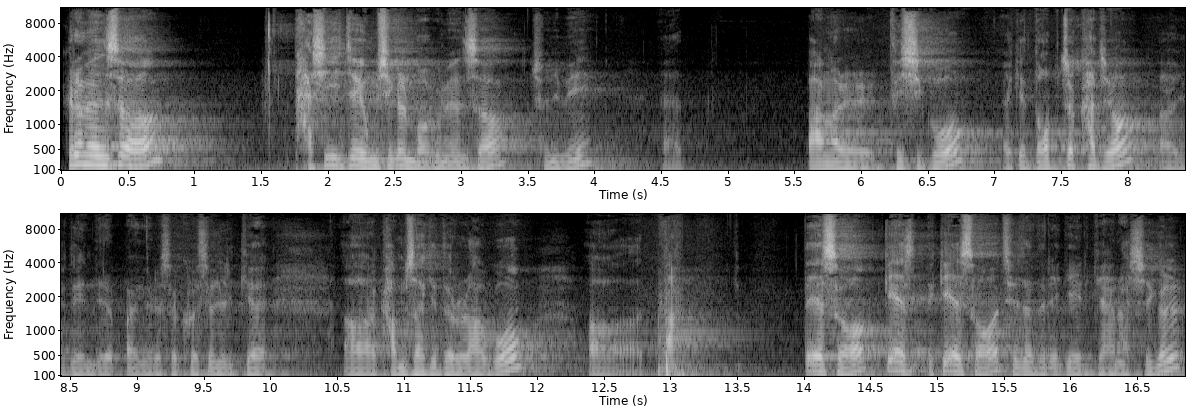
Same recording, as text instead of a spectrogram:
그러면서 다시 이제 음식을 먹으면서 주님이 빵을 드시고 이렇게 넓적하죠. 어, 유대인들의 빵이 그래서 그것을 이렇게 어, 감사 기도를 하고 어, 딱 떼서 깨, 서 제자들에게 이렇게 하나씩을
